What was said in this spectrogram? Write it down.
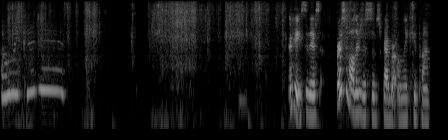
Oh my goodness. Okay, so there's, first of all, there's a subscriber only coupon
